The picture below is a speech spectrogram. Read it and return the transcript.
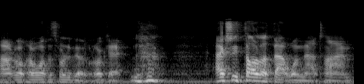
I don't know if I want this one to go. Okay. I actually thought about that one that time.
